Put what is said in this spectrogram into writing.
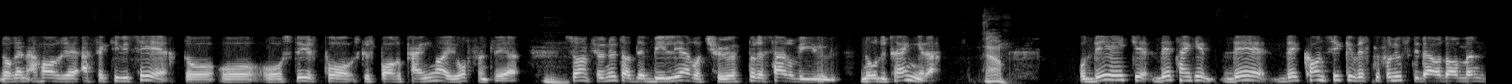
når en har effektivisert og, og, og, styrt på skulle spare penger i det offentlige, mm. så har han funnet ut at det er billigere å kjøpe reservehjul når du trenger det. Ja. Og det, ikke, det, jeg, det, det kan sikkert virke fornuftig der og da, men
